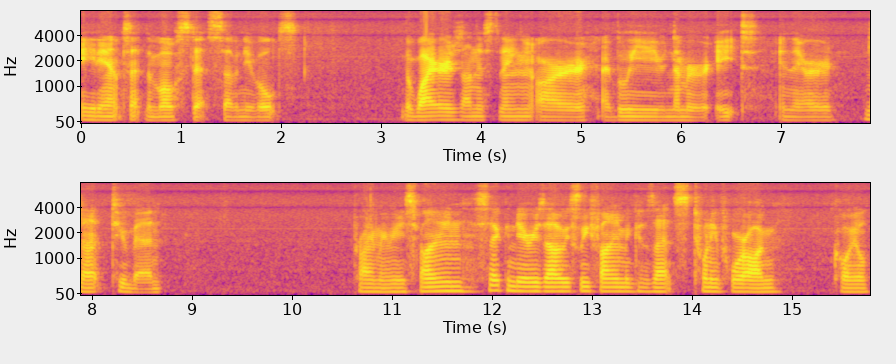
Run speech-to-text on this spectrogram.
8 amps at the most at 70 volts. The wires on this thing are, I believe, number 8, and they are not too bad. Primary is fine. Secondary is obviously fine because that's 24 AUG coil.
